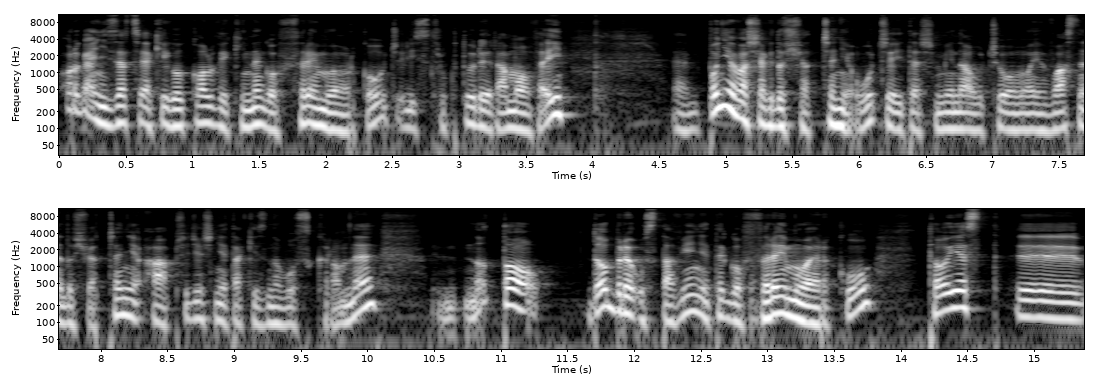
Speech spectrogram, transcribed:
organizacja jakiegokolwiek innego frameworku, czyli struktury ramowej, e, ponieważ jak doświadczenie uczy i też mnie nauczyło moje własne doświadczenie, a przecież nie takie znowu skromne, no to dobre ustawienie tego frameworku to jest, y,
